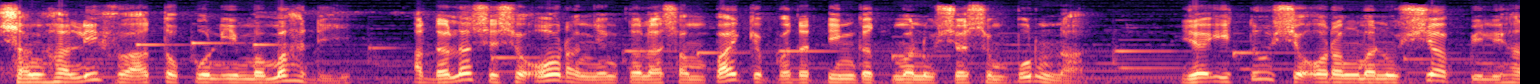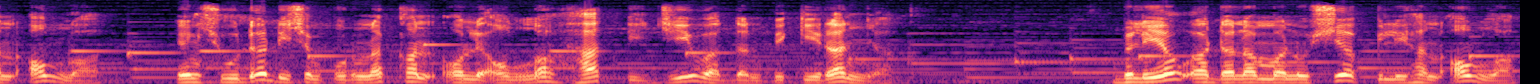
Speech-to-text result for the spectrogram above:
Sang khalifah ataupun Imam Mahdi adalah seseorang yang telah sampai kepada tingkat manusia sempurna, yaitu seorang manusia pilihan Allah yang sudah disempurnakan oleh Allah hati, jiwa, dan pikirannya. Beliau adalah manusia pilihan Allah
